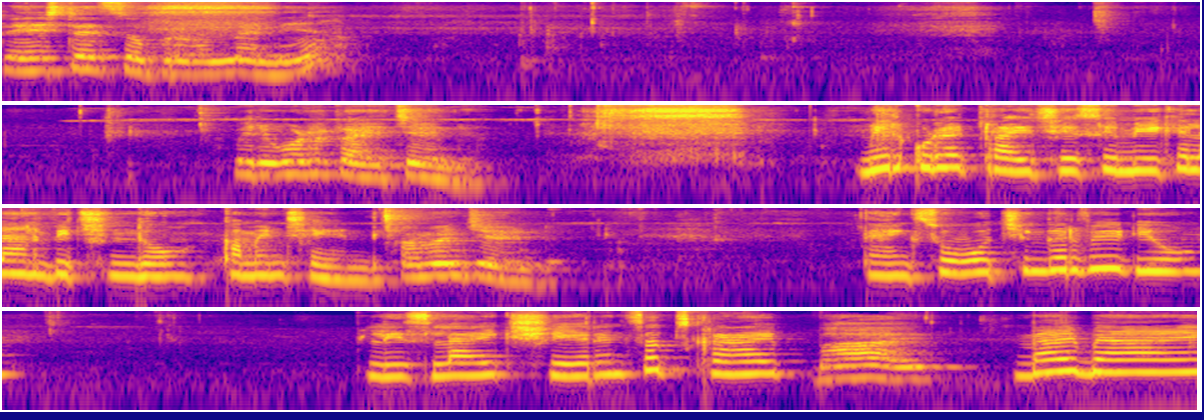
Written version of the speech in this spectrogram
టేస్ట్ అయితే సూపర్గా ఉందండి. మీరు కూడా ట్రై చేయండి. మీరు కూడా ట్రై చేసి మీకు ఎలా అనిపించిందో కమెంట్ చేయండి. కామెంట్ చేయండి. Thanks for watching our video please like share and subscribe bye bye bye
